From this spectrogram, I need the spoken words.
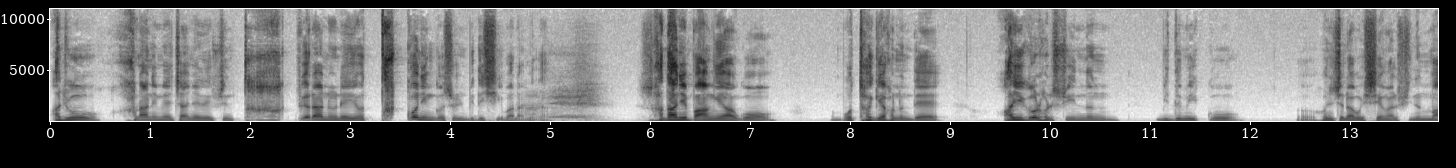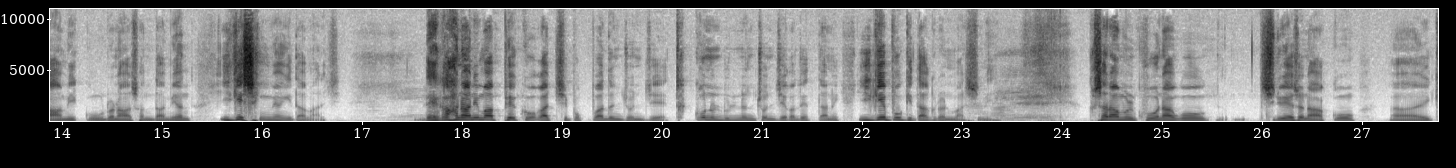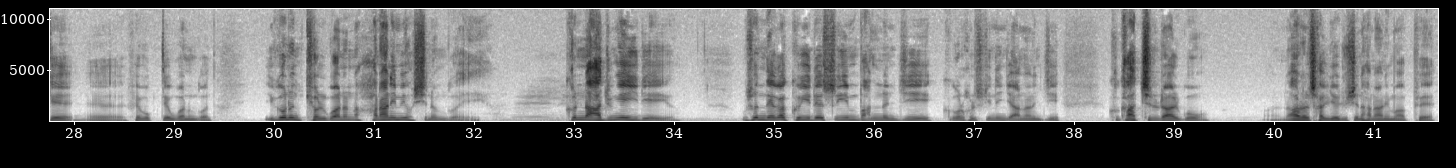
아주 하나님의 자녀에 주신 특별한 은혜요 특권인 것을 믿으시기 바랍니다. 사단이 방해하고 못하게 하는데 아 이걸 할 수 있는 믿음이 있고 어, 헌신하고 희생할 수 있는 마음이 있고 우러나선다면 이게 생명이다 말이지. 내가 하나님 앞에 그와 같이 복받은 존재, 특권을 누리는 존재가 됐다는 이게 복이다 그런 말씀이에요. 그 사람을 구원하고 치료해서 나왔고 어, 이렇게 회복되고 가는 것 이거는 결과는 하나님이 하시는 거예요. 그건 나중의 일이에요. 우선 내가 그 일에 쓰임 받는지 그걸 할 수 있는지 안 하는지 그 가치를 알고 나를 살려주신 하나님 앞에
